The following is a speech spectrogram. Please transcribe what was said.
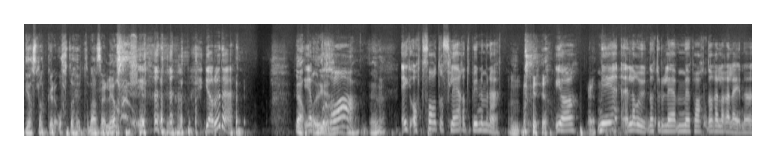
Jeg snakker ofte høyt til meg selv, ja. Gjør du det? ja, Ja, bra! Ja. Jeg oppfordrer flere til å begynne med det. Mm, ja. Ja, Med eller uten at du lever med partner eller alene.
